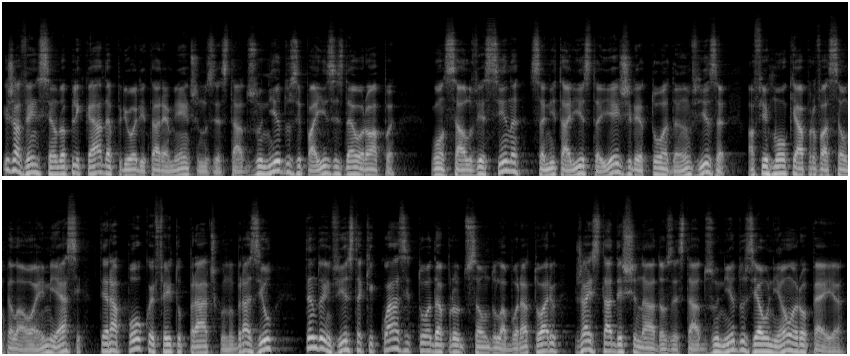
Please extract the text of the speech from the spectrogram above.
e já vem sendo aplicada prioritariamente nos Estados Unidos e países da Europa. Gonçalo Vecina, sanitarista e ex-diretor da Anvisa, afirmou que a aprovação pela OMS terá pouco efeito prático no Brasil tendo em vista que quase toda a produção do laboratório já está destinada aos Estados Unidos e à União Europeia.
